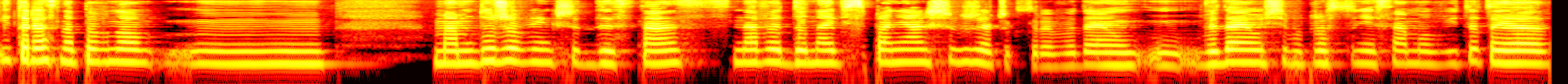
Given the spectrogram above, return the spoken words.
i teraz na pewno mm, mam dużo większy dystans nawet do najwspanialszych rzeczy, które wydają, wydają się po prostu niesamowite, to ja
